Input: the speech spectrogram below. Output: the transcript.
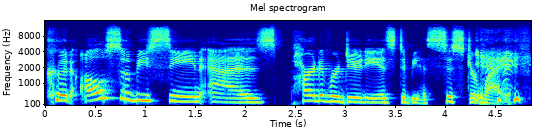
could also be seen as part of her duty is to be a sister wife,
